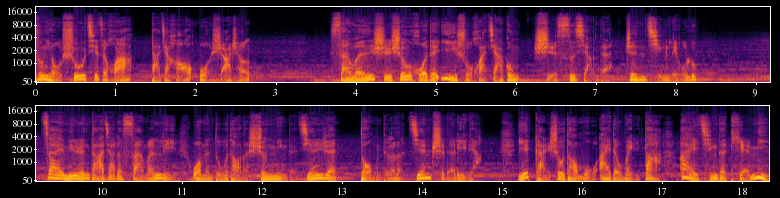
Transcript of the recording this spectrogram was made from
中有书气自华。大家好，我是阿成。散文是生活的艺术化加工，是思想的真情流露。在名人大家的散文里，我们读到了生命的坚韧，懂得了坚持的力量，也感受到母爱的伟大、爱情的甜蜜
